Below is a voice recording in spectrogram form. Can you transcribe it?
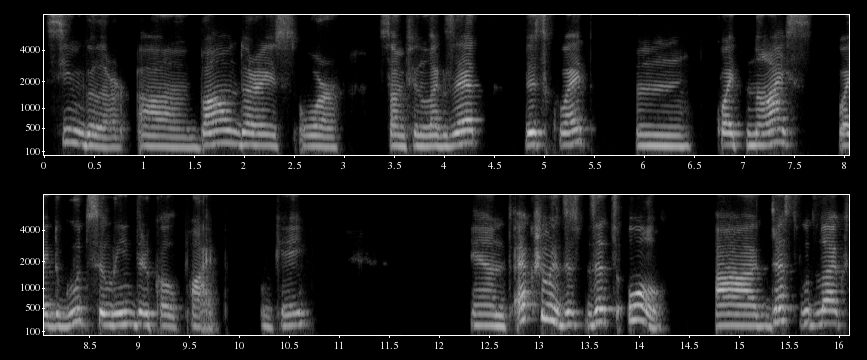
singular uh, boundaries or something like that. That's quite um, quite nice, quite good cylindrical pipe. Okay. And actually, this, that's all. Uh, just would like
